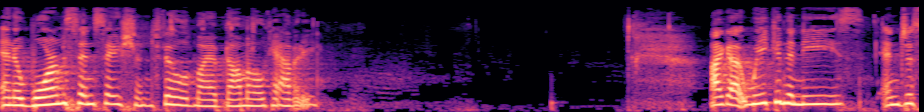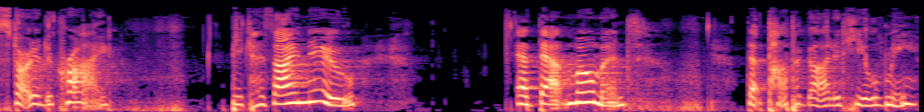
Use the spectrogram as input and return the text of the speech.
and a warm sensation filled my abdominal cavity. I got weak in the knees and just started to cry because I knew at that moment that Papa God had healed me.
